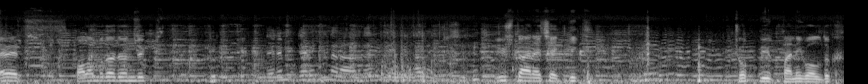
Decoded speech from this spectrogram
Evet, palamuda döndük. Derim, derimkinden abi. Derim iki tane. Üç tane çektik. Çok büyük panik olduk.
